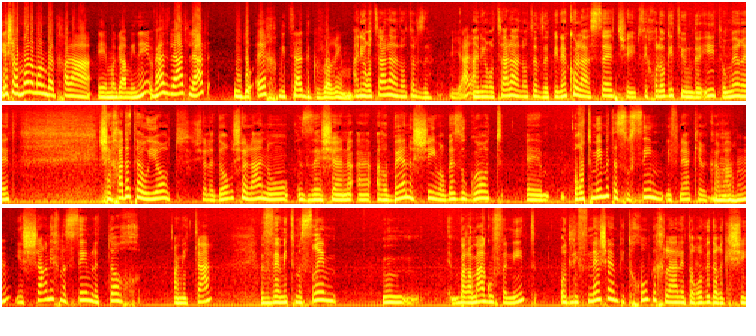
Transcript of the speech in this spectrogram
יש המון המון בהתחלה אה, מגע מיני, ואז לאט לאט הוא דועך מצד גברים. אני רוצה לענות על זה. יאללה. אני רוצה לענות על זה. פינקולה אסט, שהיא פסיכולוגית יונגאית, אומרת שאחד הטעויות של הדור שלנו זה שהרבה אנשים, הרבה זוגות, אה, רותמים את הסוסים לפני הכרכרה. מהמם. ישר נכנסים לתוך המיטה ומתמסרים ברמה הגופנית, עוד לפני שהם פיתחו בכלל את הרובד הרגשי.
